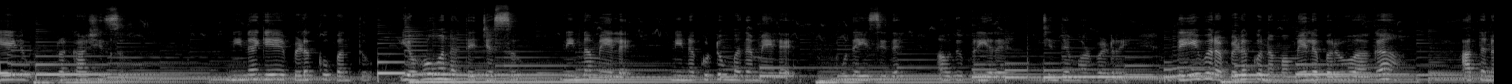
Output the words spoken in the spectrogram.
ಏಳು, ಪ್ರಕಾಶಿಸು. ನಿನಗೆ ಬೆಳಕು ಬಂತು, ಯಹೋವನ ತೇಜಸ್ಸು ನಿನ್ನ ಮೇಲೆ, ನಿನ್ನ ಕುಟುಂಬದ ಮೇಲೆ ಉದಯಿಸಿದೆ. ಹೌದು ಪ್ರಿಯರೇ, ಚಿಂತೆ ಮಾಡಬೇಡ್ರಿ. ದೇವರ ಬೆಳಕು ನಮ್ಮ ಮೇಲೆ ಬರುವಾಗ, ಆತನ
